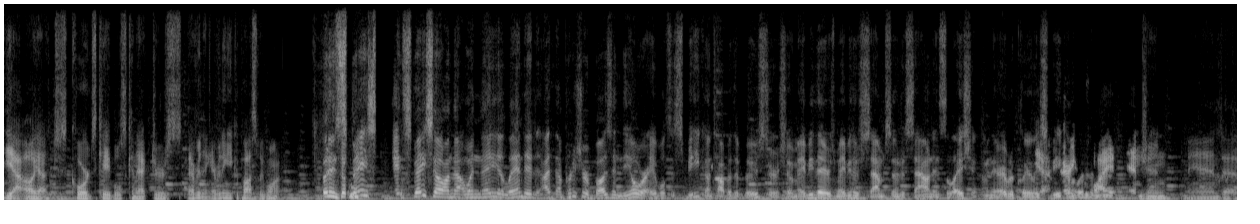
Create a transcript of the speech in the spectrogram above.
Yeah, oh yeah, just cords, cables, connectors, everything, everything you could possibly want. But in So- space, in space, though, on that when they landed, I, I'm pretty sure Buzz and Neil were able to speak on top of the booster. So maybe there's maybe there's some sort of sound installation. I mean, they're able to clearly Yeah, speak on very the way to the quiet moon. engine and uh,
